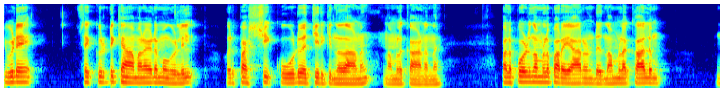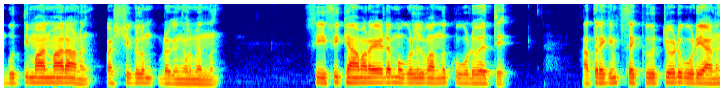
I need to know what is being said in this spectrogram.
ഇവിടെ സെക്യൂരിറ്റി ക്യാമറയുടെ മുകളിൽ ഒരു പക്ഷി കൂട് വച്ചിരിക്കുന്നതാണ് നമ്മൾ കാണുന്നത്. പലപ്പോഴും നമ്മൾ പറയാറുണ്ട് നമ്മളെക്കാളും ബുദ്ധിമാന്മാരാണ് പക്ഷികളും മൃഗങ്ങളുമെന്ന് സി സി ക്യാമറയുടെ മുകളിൽ വന്ന് കൂടുവച്ച് അത്രയ്ക്കും സെക്യൂരിറ്റിയോട് കൂടിയാണ്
